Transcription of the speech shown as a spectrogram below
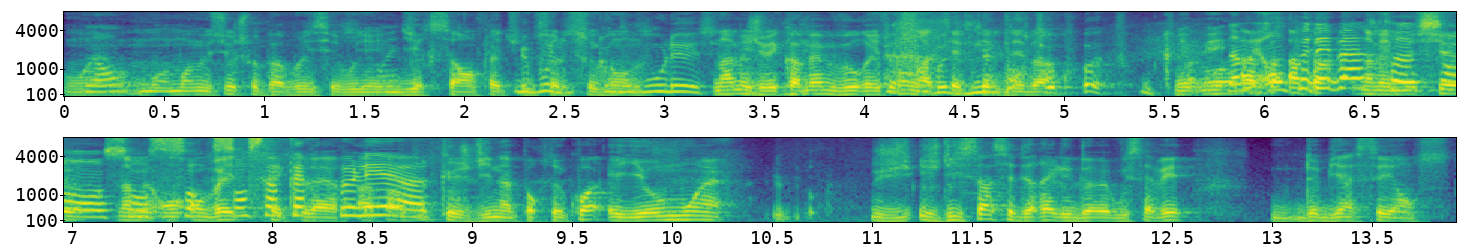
Non? Moi, monsieur, je ne peux pas vous laisser vous dire ça en fait une seule seconde. non, mais je vais quand même vous répondre, accepter le débat. mais, non, mais on peut débattre sans, sans, s'interpeller. À que je dis n'importe quoi, et il y a au moins. Je, dis ça, c'est des règles, de, vous savez, de bienséance.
